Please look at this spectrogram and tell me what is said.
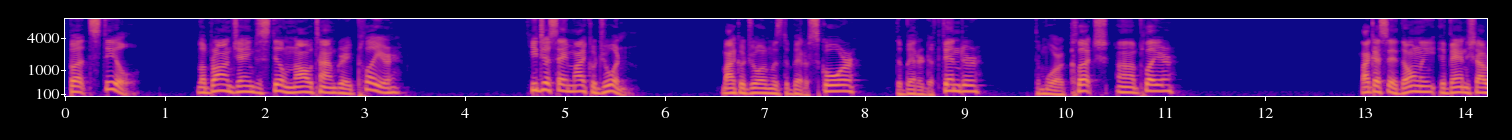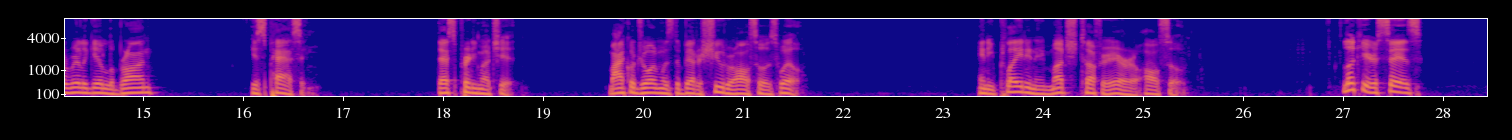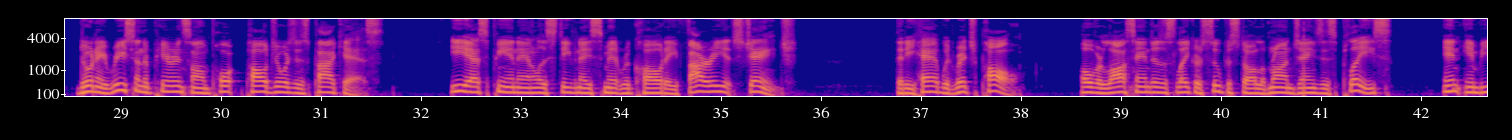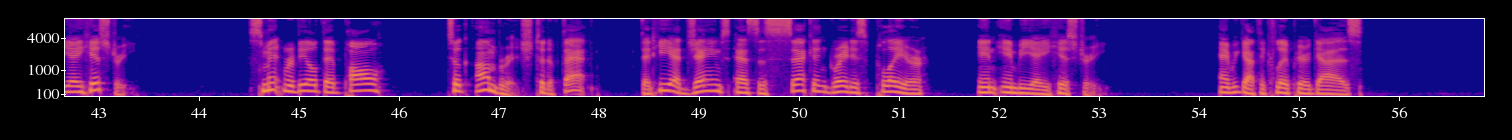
But still, LeBron James is still an all time great player. He just ain't Michael Jordan. Michael Jordan was the better scorer, the better defender, the more clutch uh, player. Like I said, the only advantage I really give LeBron is passing. That's pretty much it. Michael Jordan was the better shooter also as well. And he played in a much tougher era also. Look here, says during a recent appearance on Paul George's podcast, ESPN analyst Stephen A. Smith recalled a fiery exchange that he had with Rich Paul over Los Angeles Lakers superstar LeBron James's place in NBA history. Smith revealed that Paul took umbrage to the fact that he had James as the second greatest player in NBA history. And we got the clip here, guys.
